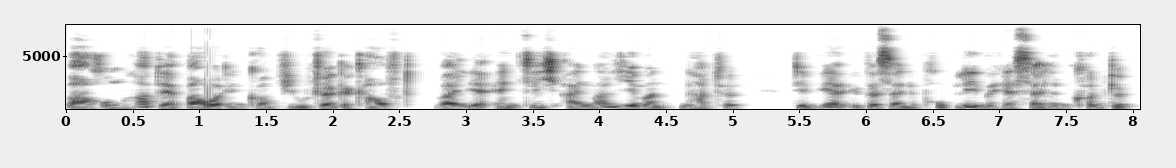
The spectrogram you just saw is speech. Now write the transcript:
Warum hat der Bauer den Computer gekauft? Weil er endlich einmal jemanden hatte, dem er über seine Probleme erzählen konnte,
